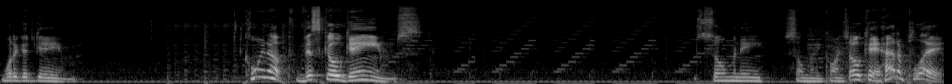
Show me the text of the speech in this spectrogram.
What a good game. Coin up, Visco Games. So many, so many coins. Okay, how to play.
